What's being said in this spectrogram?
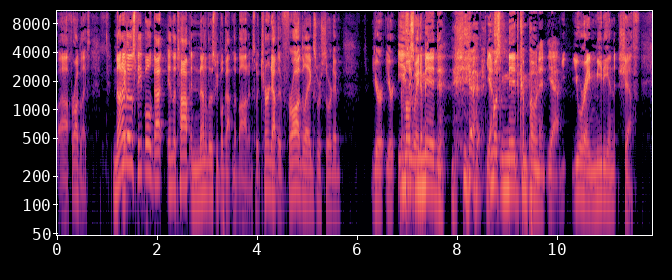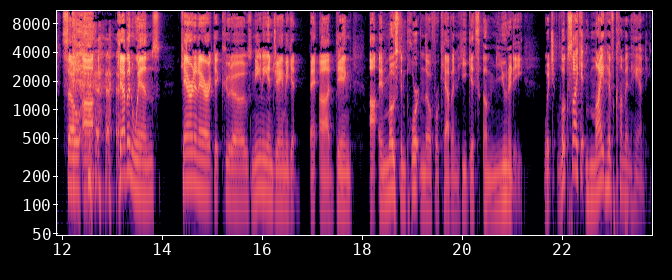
uh, frog legs. None of those people got in the top, and none of those people got in the bottom. So it turned out that frog legs were sort of your your The easy most way to mid, yeah, the Yes. most mid component. Yeah, you were a median chef. So uh, Kevin wins. Karen and Eric get kudos. Nini and Jamie get uh, dinged. Uh, and most important, though, for Kevin, he gets immunity, which looks like it might have come in handy.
